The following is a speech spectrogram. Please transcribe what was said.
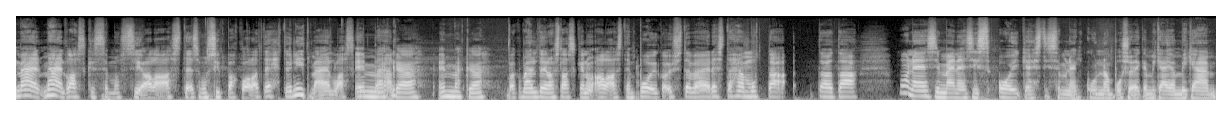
mä en, mä en laske semmosia ala-asteen, semmosia pakolla tehtyjä, niitä mä en laske En tähän. mäkään, en mäkään. Vaikka mä nyt en olisi laskenut ala-asteen poikaystävää edes tähän, mutta tota, mun ensimmäinen siis oikeasti semmoinen kunnon pusu, eikä mikään ei ole mikään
